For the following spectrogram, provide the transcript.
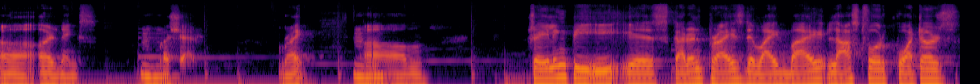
uh, earnings Mhm. per share, right? Mhm. Um, trailing PE is current price divided by last four quarters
